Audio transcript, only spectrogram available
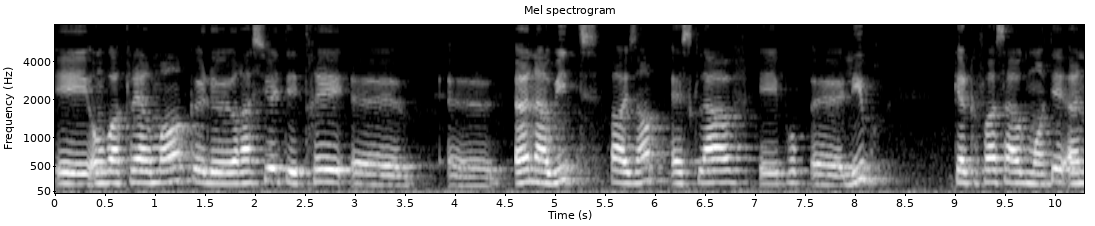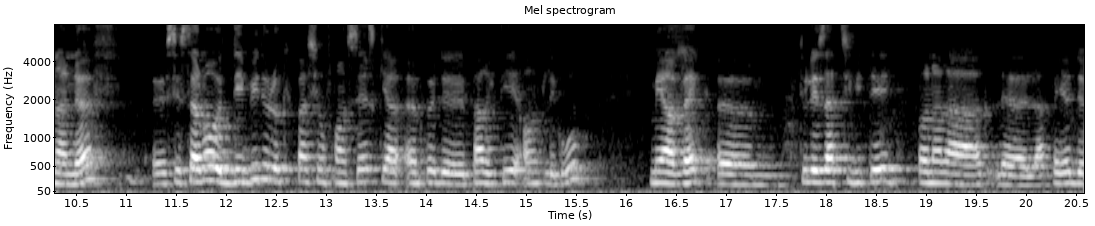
et on voit clairement que le ratio était très euh, 1 à 8, par exemple, esclave et euh, libre. Quelquefois, ça a augmenté 1 à 9. Euh, c'est seulement au début de l'occupation française qu'il y a un peu de parité entre les groupes, mais avec euh, toutes les activités pendant la, période de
